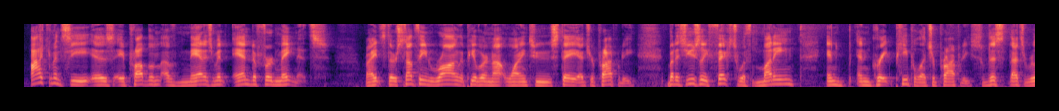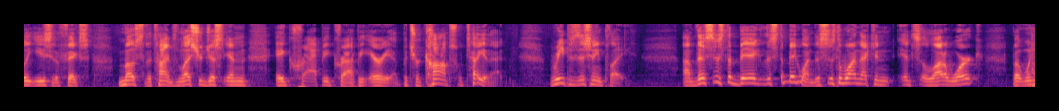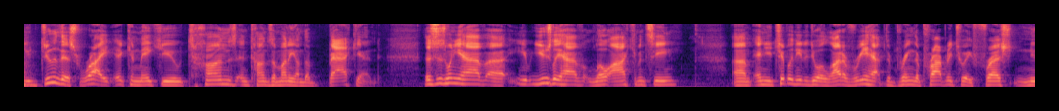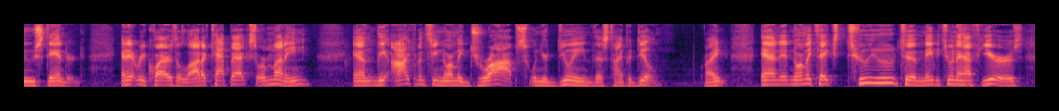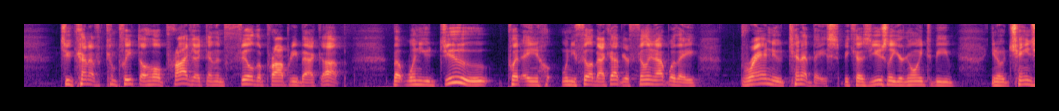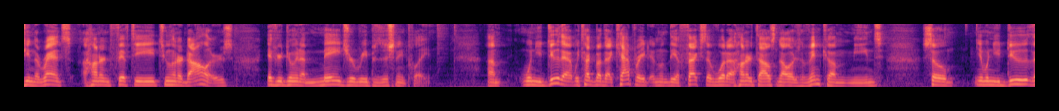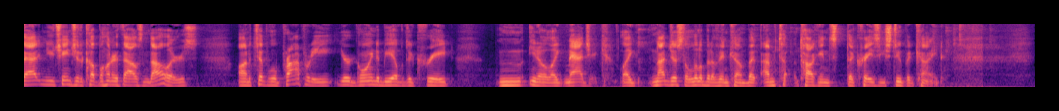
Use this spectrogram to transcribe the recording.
occupancy is a problem of management and deferred maintenance, right? So there's something wrong that people are not wanting to stay at your property, but it's usually fixed with money and and great people at your property. So this that's really easy to fix most of the times, unless you're just in a crappy, crappy area. But your comps will tell you that repositioning play. Um, this is the big. This is the big one. This is the one that can. It's a lot of work, but when you do this right, it can make you tons and tons of money on the back end. This is when you have. Uh, you usually have low occupancy, um, and you typically need to do a lot of rehab to bring the property to a fresh new standard, and it requires a lot of capex or money, and the occupancy normally drops when you're doing this type of deal right? And it normally takes two to maybe two and a half years to kind of complete the whole project and then fill the property back up. But when you do put a, when you fill it back up, you're filling it up with a brand new tenant base because usually you're going to be, you know, changing the rents 150 $200 if you're doing a major repositioning play. Um, when you do that, we talked about that cap rate and the effects of what $100,000 of income means so you know, when you do that and you change it a couple hundred thousand dollars on a typical property, you're going to be able to create, you know, like magic, like not just a little bit of income, but I'm t- talking the crazy, stupid kind.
